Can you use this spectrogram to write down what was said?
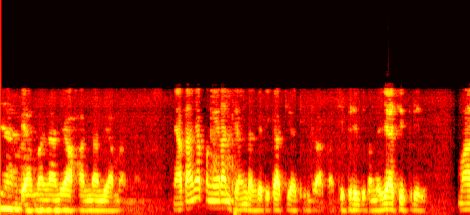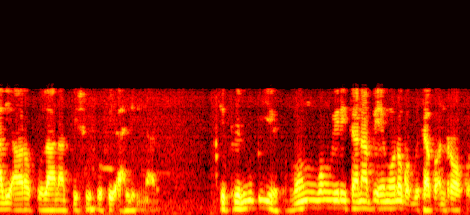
ya Manan, ya Hanan, ya Manan. Nyatanya pangeran janggal ketika dia di neraka. Jibril dipanggil, ya Jibril. Mali arafulanan fi sufufi ahli nar. Jibril piye? Wong wong wiridan api ngono kok beda kok neraka.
